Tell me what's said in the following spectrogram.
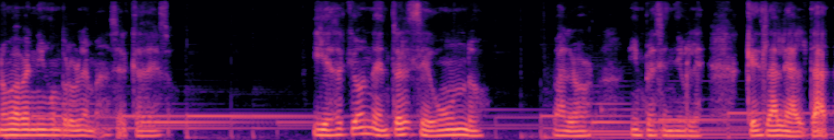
No va a haber ningún problema acerca de eso. Y es aquí donde entra el segundo, valor imprescindible, que es la lealtad.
